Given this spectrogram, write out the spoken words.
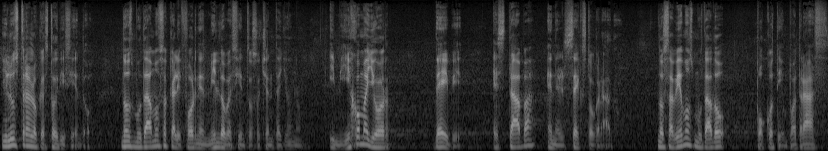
ilustra lo que estoy diciendo. Nos mudamos a California en 1981 y mi hijo mayor, David, estaba en el sexto grado. Nos habíamos mudado poco tiempo atrás.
